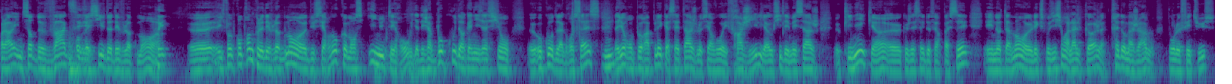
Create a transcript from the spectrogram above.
Voilà, une sorte de vague progressive de développement. Hein. Oui. Euh, il faut comprendre que le développement euh, du cerveau commence in utero. Il y a déjà beaucoup d'organisations euh, au cours de la grossesse. Mmh. D'ailleurs, on peut rappeler qu'à cet âge, le cerveau est fragile. Il y a aussi des messages cliniques hein, que j'essaye de faire passer, et notamment l'exposition à l'alcool, très dommageable pour le fœtus.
